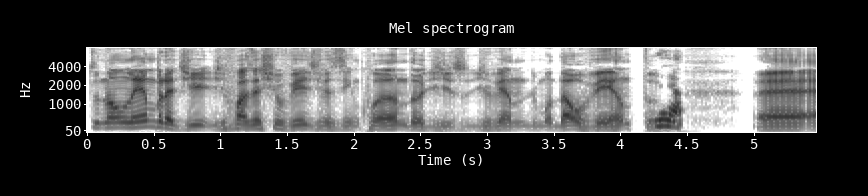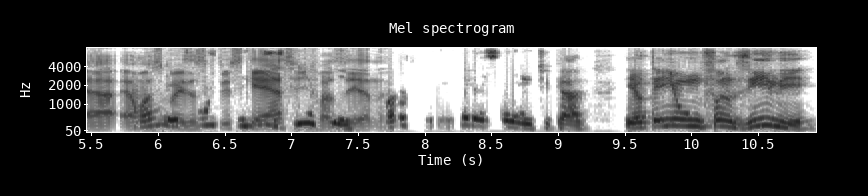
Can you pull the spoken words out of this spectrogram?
Tu não lembra de, de fazer chover de vez em quando, de, de, de mudar o vento. É. É, é, é umas coisas que tu esquece de fazer, né? Interessante, cara. Eu tenho um fanzine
